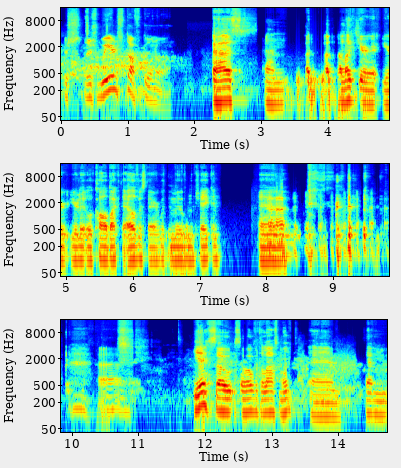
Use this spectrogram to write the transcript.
There's there's weird stuff going on. Yes, and I, I, I liked your, your your little callback to Elvis there with the moving and shaking. Um, Uh, Yeah, so so over the last month, um, seven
